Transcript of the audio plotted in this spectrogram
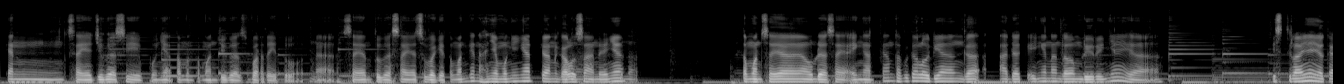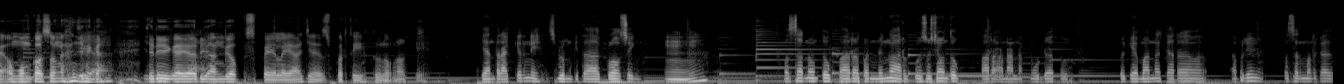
kan saya juga sih punya teman-teman juga seperti itu. Nah saya tugas saya sebagai teman kan hanya mengingatkan. Kalau Nah, seandainya benar. teman saya udah saya ingatkan tapi kalau dia nggak ada keinginan dalam dirinya ya istilahnya ya kayak omong kosong aja Iya, kan iya, jadi kayak nah, dianggap sepele aja seperti itu loh. Oke. Yang terakhir nih sebelum kita closing, Hmm. pesan untuk para pendengar khususnya untuk para anak-anak muda tuh. Bagaimana cara apa nih pesan mereka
